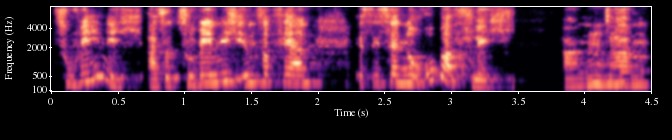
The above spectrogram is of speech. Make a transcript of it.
zu wenig. Also zu wenig insofern, es ist ja nur oberflächlich. Und mhm. ähm,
